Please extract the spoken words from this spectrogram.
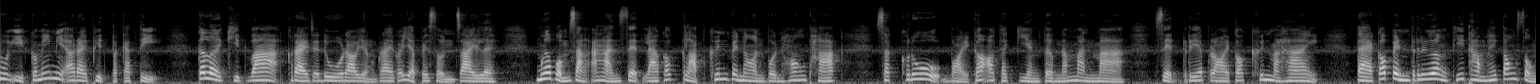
ดูอีกก็ไม่มีอะไรผิดปกติ ก็เลยคิดว่าใครจะดูเราอย่างไรก็อย่าไปสนใจเลย เมื่อผมสั่งอาหารเสร็จแล้วก็กลับขึ้นไปนอนบนห้องพัก สักครู่บ่อยก็เอาตะเกียงเติมน้ำมันมา เสร็จเรียบร้อยก็ขึ้นมาให้ แต่ก็เป็นเรื่องที่ทำให้ต้องสง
